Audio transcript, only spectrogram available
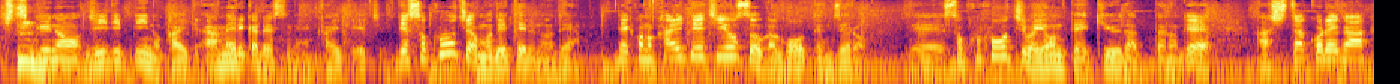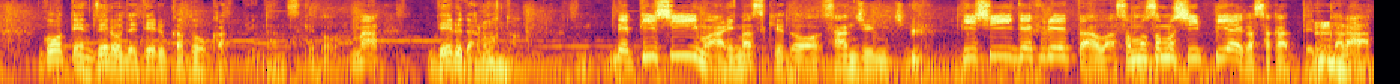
7級の GDP の改定アメリカですね。改定値。で速報値はもう出てるので。でこの改定値予想が5.0で速報値は4.9だったので明日これが5.0で出るかどうかっていうなんですけどまあ出るだろうと、で PCE もありますけど30日に。PCE デフレーターはそもそも CPI が下がってるから、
